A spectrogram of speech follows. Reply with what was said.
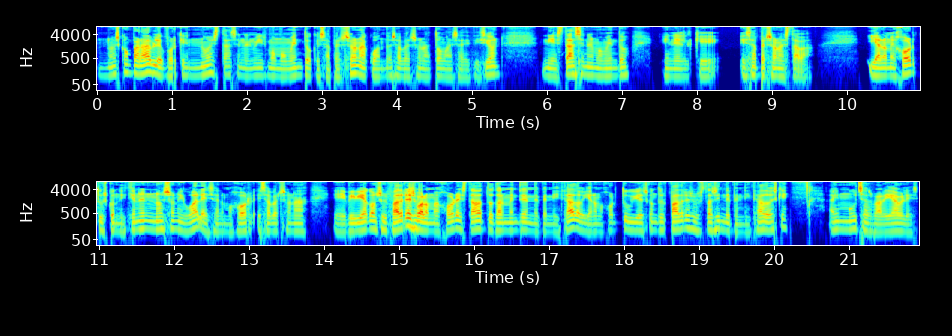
no es comparable porque no estás en el mismo momento que esa persona cuando esa persona toma esa decisión, ni estás en el momento en el que esa persona estaba y a lo mejor tus condiciones no son iguales. A lo mejor esa persona eh, vivía con sus padres o a lo mejor estaba totalmente independizado y a lo mejor tú vives con tus padres o estás independizado. Es que hay muchas variables.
